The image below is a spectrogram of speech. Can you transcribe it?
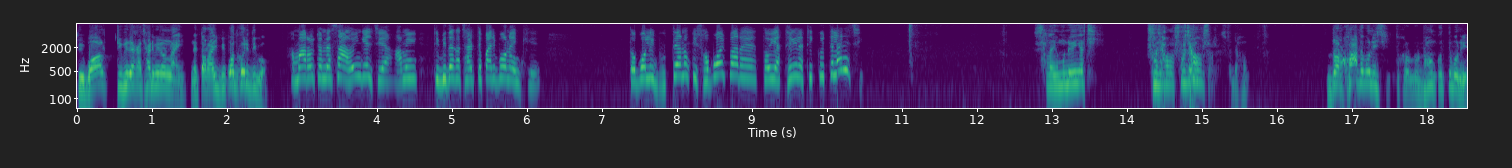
তুই বল টিভি দেখা ছাড়বি না নাই না তোর আজ বিপদ করে দিব। আমার ওইটা নেশা হয়ে গেছে আমি টিভি দেখা ছাড়তে পারব না খেয়ে তো বলি ভূতে আনো কি সবাই পারে? তো ইয়া ঠেঙিলে ঠিক করতে লাগিয়েছি শালা এমন হয়ে যাচ্ছি। সোজা হও সোজা হও সোজা হও। ডর খাওয়াতে বলেছি তোকে ঢং করতে বলি।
